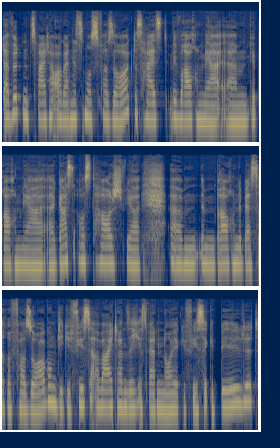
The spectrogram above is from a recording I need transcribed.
da wird ein zweiter Organismus versorgt. Das heißt, wir brauchen mehr, ähm, wir brauchen mehr äh, Gasaustausch, wir ähm, brauchen eine bessere Versorgung. Die Gefäße erweitern sich, es werden neue Gefäße gebildet.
